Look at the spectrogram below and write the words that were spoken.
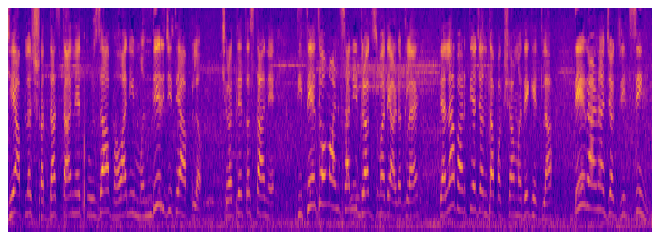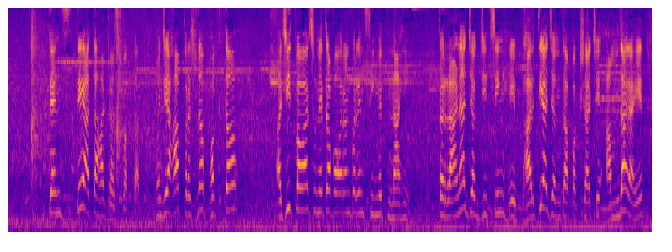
जे आपलं श्रद्धास्थान आहे तुळजा भवानी मंदिर जिथे आपलं श्रद्धेचं स्थान आहे तिथे जो माणसानी ड्रग्जमध्ये अडकलाय त्याला भारतीय जनता पक्षामध्ये घेतला ते राणा जगजित सिंग. त्यांच ते आता हा ट्रस्ट बघतात. म्हणजे हा प्रश्न फक्त अजित पवार सुनेत्रा पवारांपर्यंत सीमित नाही. तर राणा जगजित सिंग हे भारतीय जनता पक्षाचे आमदार आहेत.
